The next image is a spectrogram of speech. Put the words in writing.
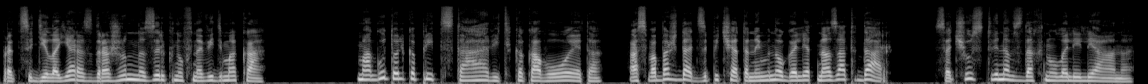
Процедила я, раздраженно зыркнув на ведьмака. Могу только представить, каково это освобождать запечатанный много лет назад дар», — сочувственно вздохнула Лилиана.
